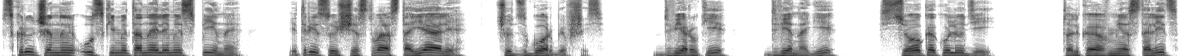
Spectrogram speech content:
скрюченные узкими тоннелями спины, и три существа стояли, чуть сгорбившись. Две руки, две ноги, все как у людей. Только вместо лиц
